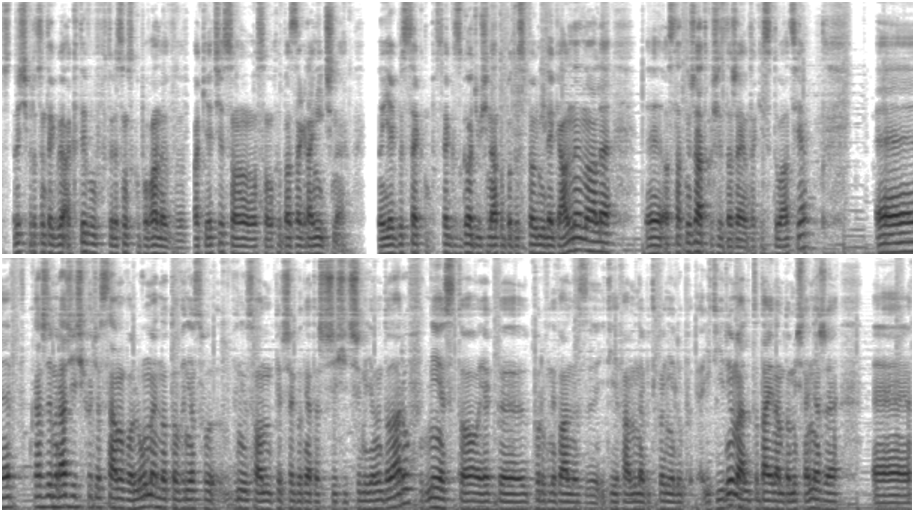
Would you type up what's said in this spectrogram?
40% jakby aktywów, które są skupowane w pakiecie są, są chyba zagraniczne. No i jakby SEC, SEC zgodził się na to, bo to jest w pełni legalne, no ale e, ostatnio rzadko się zdarzają takie sytuacje. E, W każdym razie, jeśli chodzi o sam wolumen, no to wyniósł on pierwszego dnia też 33 miliony dolarów. Nie jest to jakby porównywalne z ETF-ami na Bitcoinie lub Ethereum, ale to daje nam do myślenia, że e,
